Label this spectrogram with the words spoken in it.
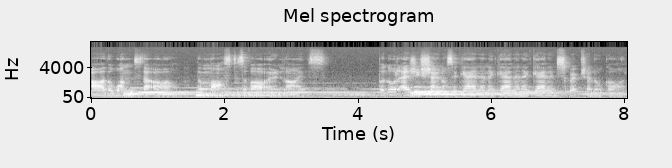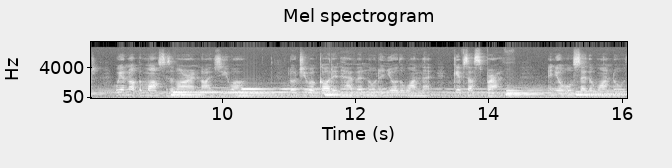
are the ones that are the masters of our own lives. But Lord, as you've shown us again and again and again in Scripture, Lord God, we are not the masters of our own lives, you are. Lord, you are God in heaven, Lord, and you're the one that gives us breath. And you're also the one, Lord,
